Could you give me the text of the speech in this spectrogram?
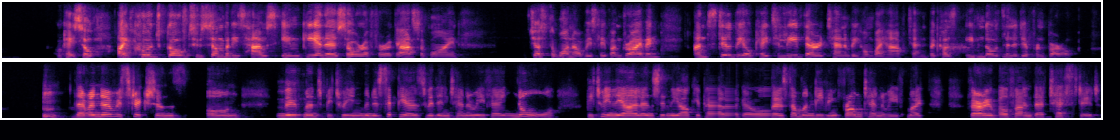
Okay, so I could go to somebody's house in Guía de Isora for a glass of wine, just the one, obviously, if I'm driving, and still be okay to leave there at 10 and be home by half 10, because even though it's in a different borough. there are no restrictions on movement between municipios within Tenerife, nor between the islands in the archipelago, although someone leaving from Tenerife might very well find they're tested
